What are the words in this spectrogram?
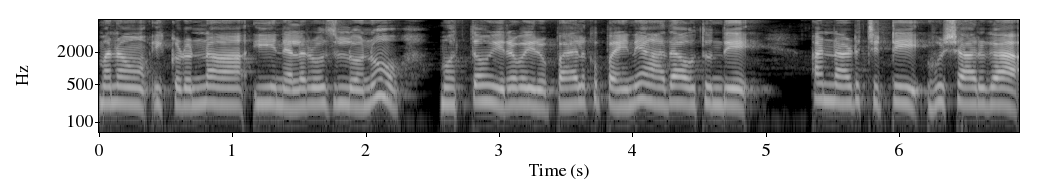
మనం ఇక్కడున్న ఈ నెల రోజుల్లోనూ మొత్తం ఇరవై రూపాయలకు పైనే ఆదా అవుతుంది అన్నాడు చిట్టి హుషారుగా.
